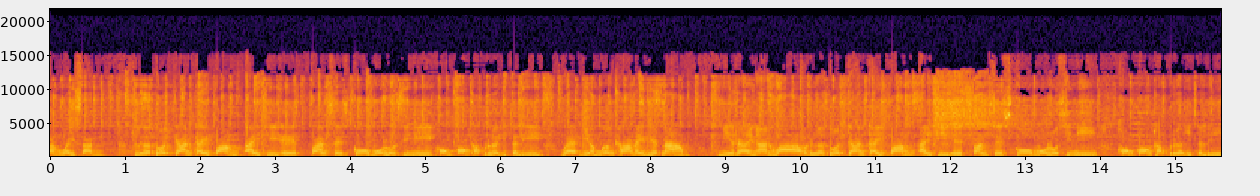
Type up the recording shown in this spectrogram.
รังวิทซัน เรือตรวจการไกลฝั่ง ITS Francesco Morosini ของกองทัพเรืออิตาลี แวะเยี่ยมเมืองท่าในเวียดนาม มีรายงานว่าเรือตรวจการไกลฝั่ง ITS Francesco Morosini ของกองทัพเรืออิตาลี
